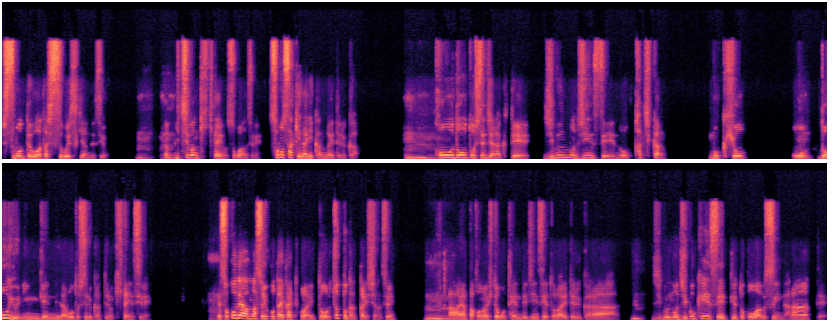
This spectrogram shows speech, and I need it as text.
質問って私すごい好きなんですよ。うん。一番聞きたいのはそこなんですよね。その先何考えてるか。うん。行動としてじゃなくて、自分の人生の価値観、目標をどういう人間になろうとしてるかっていうのを聞きたいんですよね。でそこであんまそういう答え返ってこないと、ちょっとがっかりしちゃうんですよね。うん。ああ、やっぱこの人も点で人生捉えてるから、うん自分の自己形成っていうところは薄いんだなって。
